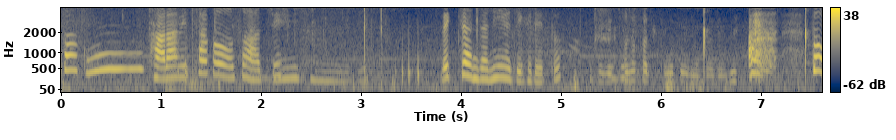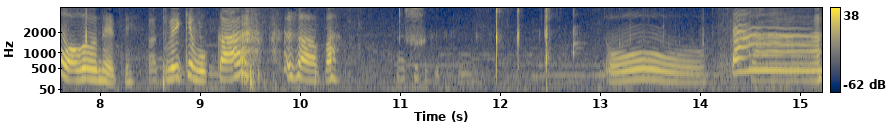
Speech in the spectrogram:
따고 바람이 차가워서 아직 맥주 한 잔 해야지 그래도. 되게 저녁까지 그것도 먹어야 되네. 또 먹으면 되지. 왜 이렇게 못 가? 일로 와봐. 따뜻도 못해. 오, 짠!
